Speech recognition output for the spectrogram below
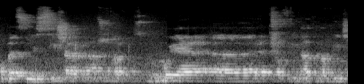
obecnie C-Sharp na przykład spróbuje e, retrofita zrobić,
